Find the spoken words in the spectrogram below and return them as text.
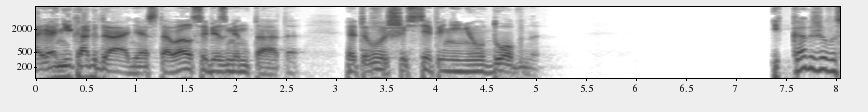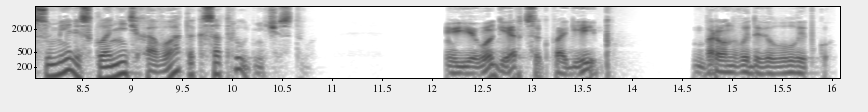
А я никогда не оставался без ментата. Это в высшей степени неудобно. И как же вы сумели склонить Хавата к сотрудничеству? Его герцог погиб. Барон выдавил улыбку.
